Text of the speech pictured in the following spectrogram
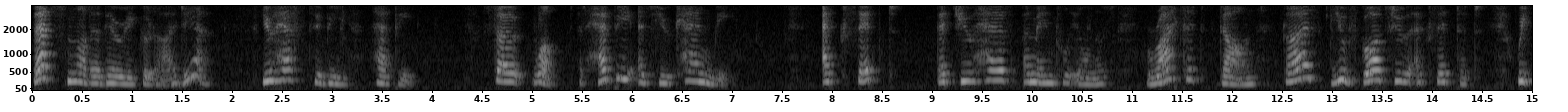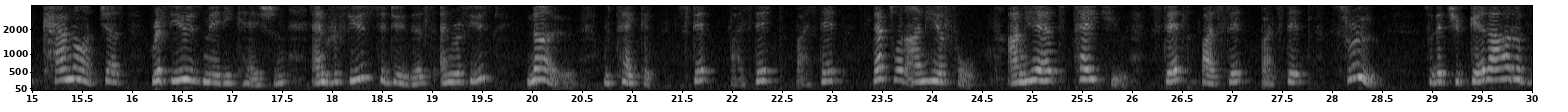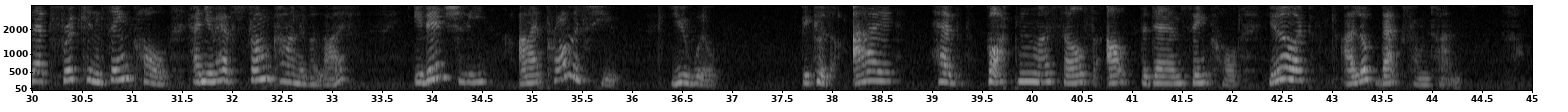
That's not a very good idea. You have to be happy. So, well, as happy as you can be. Accept that you have a mental illness. Write it down. Guys, you've got to accept it. We cannot just refuse medication and refuse to do this and refuse. No, we take it step by step by step. That's what I'm here for. I'm here to take you step by step by step through so that you get out of that frickin' sinkhole and you have some kind of a life. Eventually, I promise you, you will. Because I have gotten myself out the damn sinkhole. You know what? I look back sometimes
